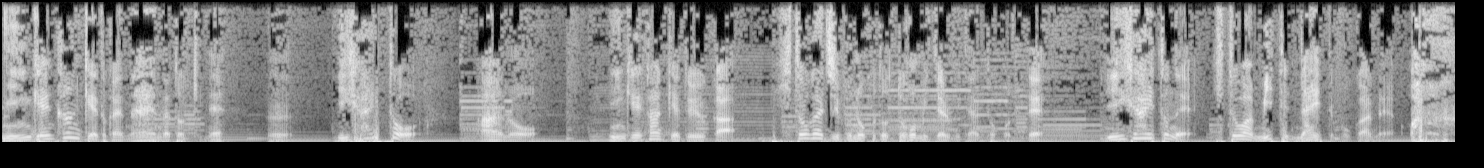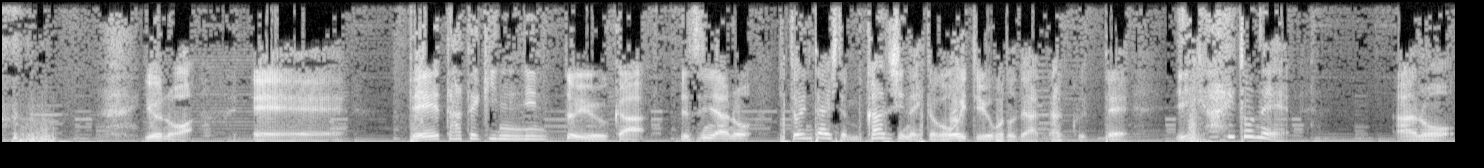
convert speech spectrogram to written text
人間関係とかで悩んだ時ね、うん、意外と、あの、人間関係というか、人が自分のことをどう見てるみたいなとこって、意外とね、人は見てないって僕はね、いうのは、えー、データ的にというか、別にあの、人に対して無関心な人が多いということではなくて、意外とね、あの、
